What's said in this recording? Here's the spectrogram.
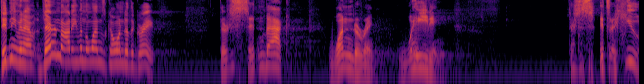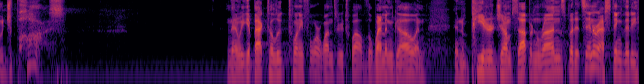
Didn't even have, they're not even the ones going to the grave. They're just sitting back, wondering, waiting. There's this, it's a huge pause. And then we get back to Luke 24, 1 through 12. The women go, and, and Peter jumps up and runs, but it's interesting that he,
